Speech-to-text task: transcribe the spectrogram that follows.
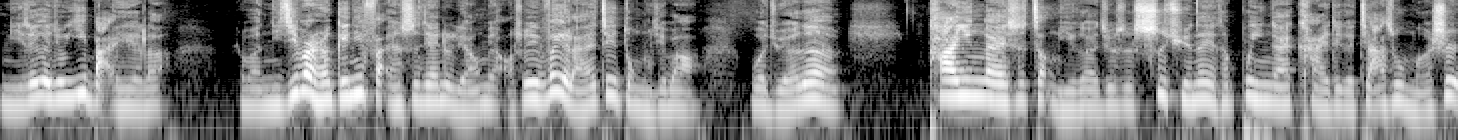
你这个就一百去了，是吧？你基本上给你反应时间就两秒，所以未来这东西吧，我觉得它应该是整一个，就是市区内它不应该开这个加速模式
